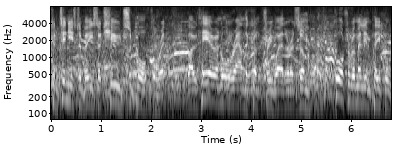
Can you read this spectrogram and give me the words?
continues to be such huge support for it, both here and all around the country, where there are some quarter of a million people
